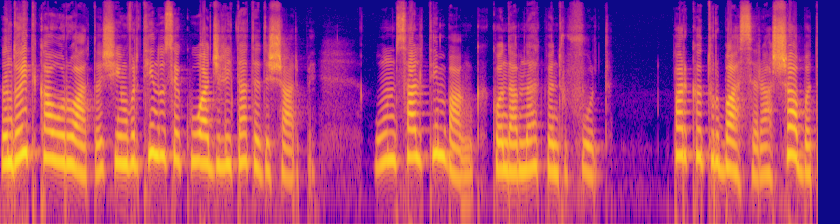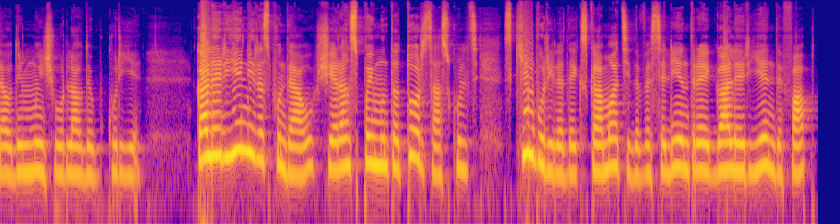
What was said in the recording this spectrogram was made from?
îndoit ca o roată și învârtindu-se cu agilitate de șarpe. Un saltimbanc condamnat pentru furt. Parcă turbaseră, așa băteau din mâini și urlau de bucurie. Galerienii răspundeau și era înspăimântător să asculți schimburile de exclamații de veselie între galerieni de fapt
